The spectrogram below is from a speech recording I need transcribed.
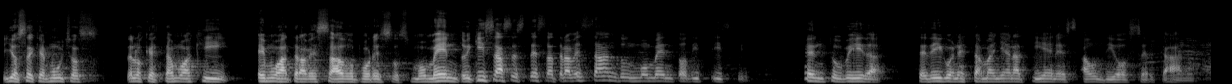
Y yo sé que muchos de los que estamos aquí hemos atravesado por esos momentos y quizás estés atravesando un momento difícil en tu vida. Te digo, en esta mañana tienes a un Dios cercano.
